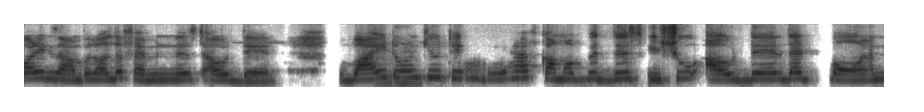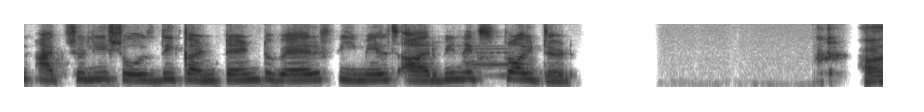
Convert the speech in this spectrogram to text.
for example all the feminists out there why Mhm. don't you think they have come up with this issue out there that porn actually shows the content where females are being exploited हाँ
